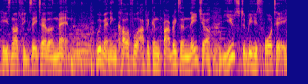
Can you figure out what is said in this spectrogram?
He's not fixated on men, Women in colorful African fabrics and nature used to be his forte.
